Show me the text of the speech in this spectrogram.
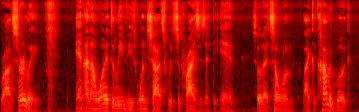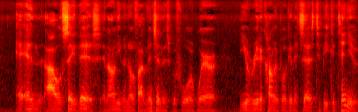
Rod Serling. And, and I wanted to leave these one shots with surprises at the end so that someone like a comic book, and I'll say this, and I don't even know if I mentioned this before, where you read a comic book and it says to be continued.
